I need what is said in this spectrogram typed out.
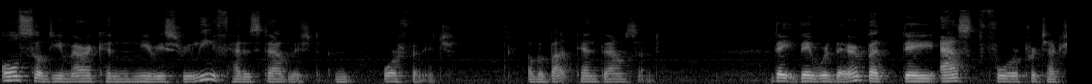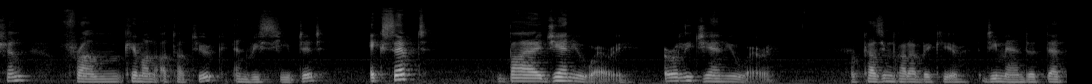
also the American Near East Relief had established an orphanage of about 10,000. They, they were there, but they asked for protection from Kemal Atatürk and received it, except by January, early January. Kazim Karabekir demanded that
